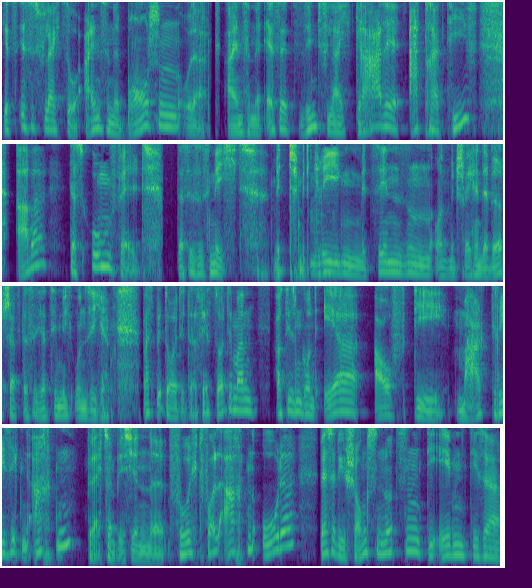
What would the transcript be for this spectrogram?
Jetzt ist es vielleicht so, einzelne Branchen oder einzelne Assets sind vielleicht gerade attraktiv, aber das Umfeld, das ist es nicht. Mit, mit mhm. Kriegen, mit Zinsen und mit Schwächen der Wirtschaft, das ist ja ziemlich unsicher. Was bedeutet das jetzt? Sollte man aus diesem Grund eher auf die Marktrisiken achten, vielleicht so ein bisschen äh, furchtvoll achten oder besser die Chancen nutzen, die eben dieser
